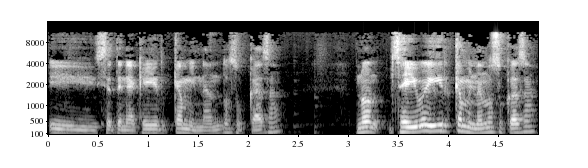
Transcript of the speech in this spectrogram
y se tenía que ir caminando a su casa. No, se iba a ir caminando a su casa,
